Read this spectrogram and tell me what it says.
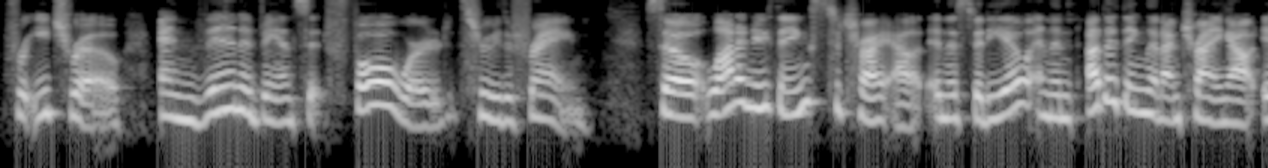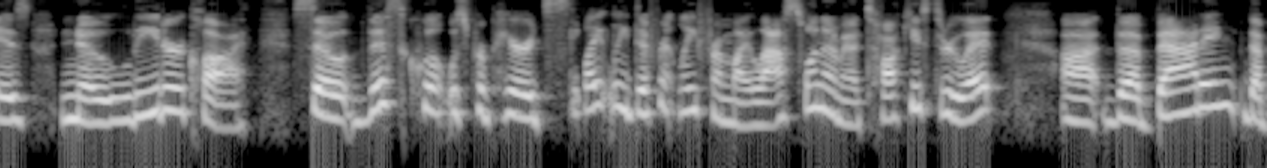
for each row and then advance it forward through the frame. So a lot of new things to try out in this video. And then other thing that I'm trying out is no leader cloth. So this quilt was prepared slightly differently from my last one. And I'm gonna talk you through it. Uh, the batting, the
